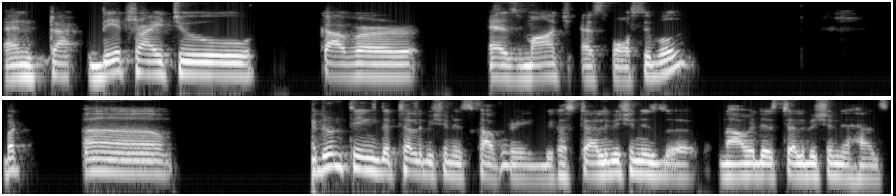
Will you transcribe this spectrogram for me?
and tra- they try to cover as much as possible. But uh, I don't think the television is covering because television is uh, nowadays television has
